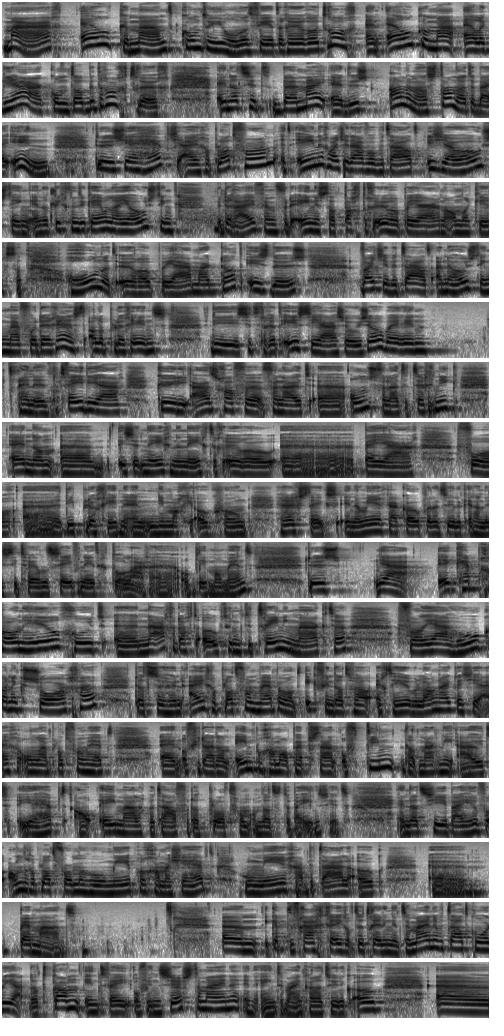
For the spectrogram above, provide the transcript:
Maar elke maand komt er je 140 euro terug. En elke ma elk jaar komt dat bedrag terug. En dat zit bij mij er dus allemaal standaard erbij in. Dus je hebt je eigen platform. Het enige wat je daarvoor betaalt is jouw hosting. En dat ligt natuurlijk helemaal aan je hostingbedrijf. En voor de ene is dat 80 euro per jaar. En de andere keer is dat 100 euro per jaar. Maar dat is dus wat je betaalt aan de hosting. Maar voor de rest, alle plugins, die zitten er het eerste jaar sowieso bij in. En in het tweede jaar kun je die aanschaffen vanuit uh, ons, vanuit de techniek. En dan uh, is het 99 euro uh, per jaar voor die plugin. En die mag je ook gewoon rechtstreeks in Amerika kopen natuurlijk. En dan is die 297 dollar op dit moment. Dus ja, ik heb gewoon heel goed uh, nagedacht ook toen ik de training maakte. Van ja, hoe kan ik zorgen dat ze hun eigen platform hebben. Want ik vind dat wel echt heel belangrijk. Dat je je eigen online platform hebt. En of je daar dan één programma op hebt staan of tien. Dat maakt niet uit. Je hebt al eenmalig betaald voor dat platform omdat het erbij in zit. En dat zie je bij heel veel andere platformen. Hoe meer programma's je hebt, hoe meer je gaat betalen ook uh, per maand. Um, ik heb de vraag gekregen of de training in termijnen betaald kon worden. Ja, dat kan in twee of in zes termijnen. In één termijn kan natuurlijk ook.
